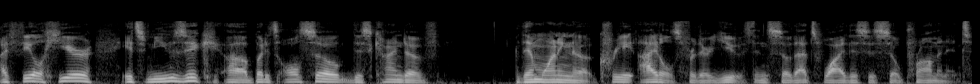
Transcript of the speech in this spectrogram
I feel here it's music, uh, but it's also this kind of them wanting to create idols for their youth, and so that's why this is so prominent.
